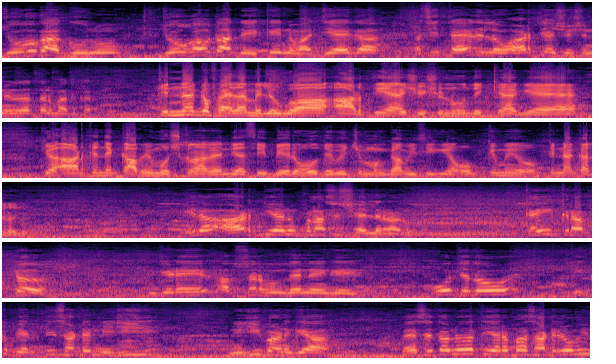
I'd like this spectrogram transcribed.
ਯੋਗ ਆਗੂ ਨੂੰ ਯੋਗ ਅਹੁਦਾ ਦੇ ਕੇ ਨਵਾਜਿਆ ਹੈਗਾ ਅਸੀਂ ਤਹਿ ਦਿਲੋਂ ਆੜਤੀ ਐਸੋਸੀਏਸ਼ਨ ਦਾ ਧੰਨਵਾਦ ਕਰਦੇ ਹਾਂ। ਕਿੰਨਾ ਕੁ ਫਾਇਦਾ ਮਿਲੂਗਾ ਆੜਤੀ ਐਸੋਸੀਏਸ਼ਨ ਨੂੰ ਦੇਖਿਆ ਗਿਆ ਹੈ ਕਿ ਆੜਤੀਆਂ ਦੇ ਕਾਫੀ ਮੁਸ਼ਕਲਾਂ ਰਹਿੰਦੀਆਂ ਸੀ ਬੇਰ ਹਾਊਸ ਦੇ ਵਿੱਚ ਮੰਗਾਂ ਵੀ ਸੀਗੀਆਂ ਉਹ ਕਿਵੇਂ ਉਹ ਕਿੰਨਾ ਕਰ ਲਓ ਜੀ? ਇਹਦਾ ਆੜਤੀਆਂ ਨੂੰ ਪਲੱਸ ਸ਼ੈਲਰਾਂ ਨੂੰ। ਕਈ ਕਰਪਟ ਜਿਹੜੇ ਅਫਸਰ ਹੁੰਦੇ ਨੇਗੇ ਉਹ ਜਦੋਂ ਇੱਕ ਵਿਅਕਤੀ ਸਾਡੇ ਨਿੱਜੀ ਨਿੱਜੀ ਬਣ ਗਿਆ ਵੈਸੇ ਤਾਂ ਉਹਨਾਂ ਦਾ ਤਜਰਬਾ ਸਾਡੇ ਨਾਲੋਂ ਵੀ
